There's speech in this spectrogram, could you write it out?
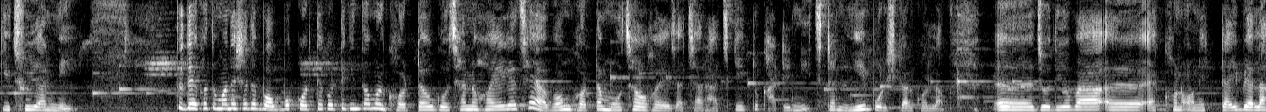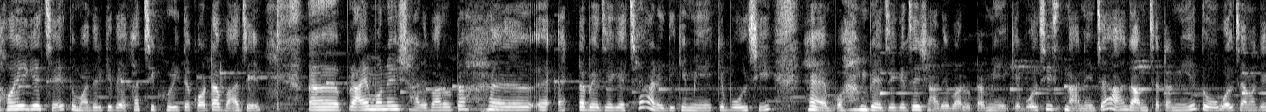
কিছুই আর নেই। তো দেখো, তোমাদের সাথে বকবক করতে করতে কিন্তু আমার ঘরটাও গোছানো হয়ে গেছে এবং ঘরটা মোছাও হয়ে যাচ্ছে। আর আজকে একটু খাটের নিচটা নিয়েই পরিষ্কার করলাম। যদিও বা এখন অনেকটাই বেলা হয়ে গেছে, তোমাদেরকে দেখাচ্ছি ঘড়িতে কটা বাজে। প্রায় মনে হয় সাড়ে বারোটা একটা বেজে গেছে। আর এদিকে মেয়েকে বলছি হ্যাঁ বেজে গেছে সাড়ে বারোটা। মেয়েকে বলছি, স্নানে যা, গামছাটা নিয়ে। তো ও বলছে, আমাকে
